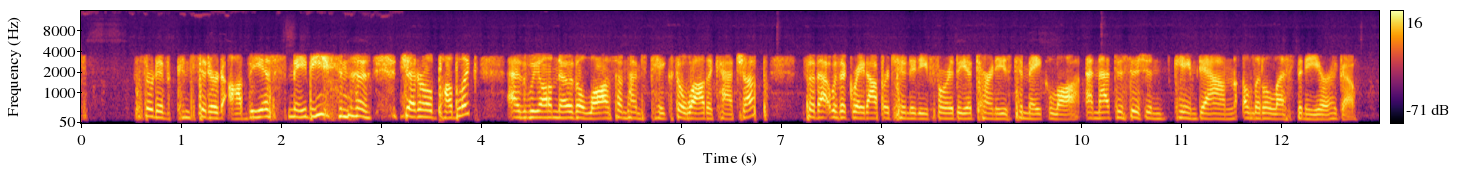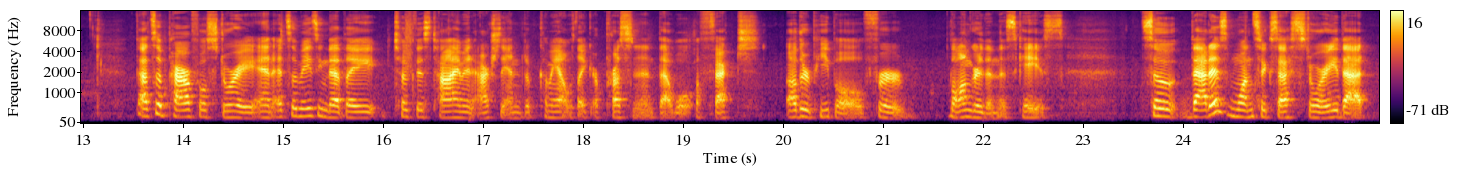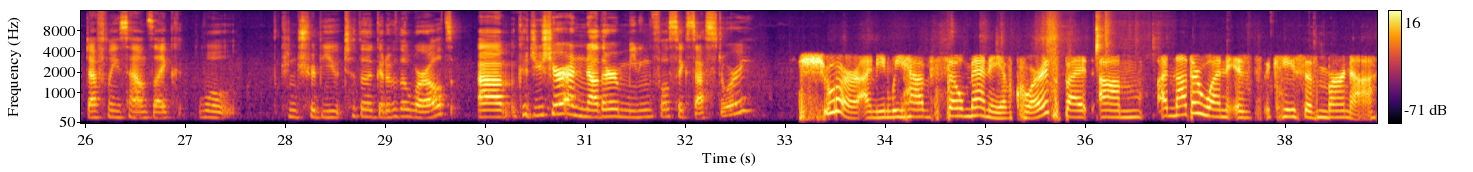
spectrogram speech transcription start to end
sort of considered obvious maybe in the general public. As we all know, the law sometimes takes a while to catch up. So that was a great opportunity for the attorneys to make law. And that decision came down a little less than a year ago. That's a powerful story. And it's amazing that they took this time and actually ended up coming out with like a precedent that will affect other people for longer than this case. So that is one success story that definitely sounds like will contribute to the good of the world. Um, could you share another meaningful success story? Sure. I mean, we have so many, of course, but um, another one is the case of Myrna.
